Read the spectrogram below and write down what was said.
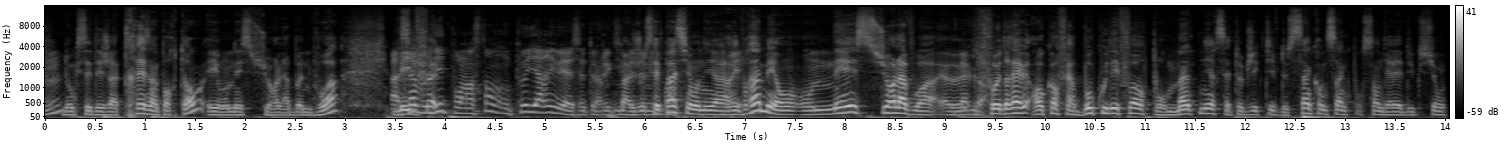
Mhm. Donc c'est déjà très important et on est sur la bonne voie. Ah, mais ça, vous fa- dites pour l'instant, on peut y arriver à cet objectif. Bah, de je ne sais 2030. pas si on y arrivera, mais on, on est sur la voie. Euh, il faudrait encore faire beaucoup d'efforts pour maintenir cet objectif de 55% des réductions,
